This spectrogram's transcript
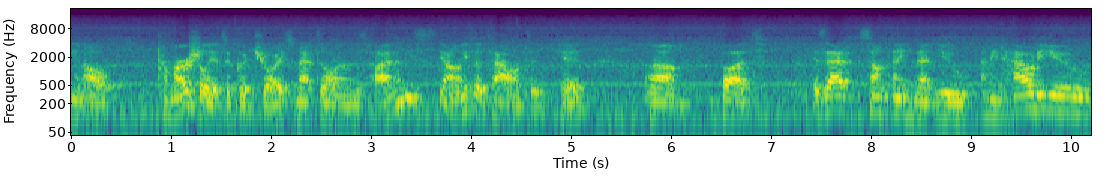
you know, commercially it's a good choice. Matt Dillon is high, and he's, you know, he's a talented kid. Um, but is that something that you? I mean, how do you?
